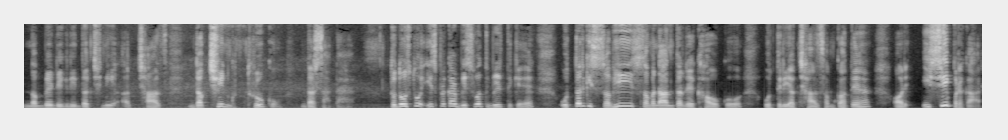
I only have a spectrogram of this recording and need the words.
90 डिग्री दक्षिणी अक्षांश दक्षिण ध्रुव को दर्शाता है। तो दोस्तों, इस प्रकार विश्वत वृत्त के उत्तर की सभी समानांतर रेखाओं को उत्तरी अक्षांश हम कहते हैं और इसी प्रकार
